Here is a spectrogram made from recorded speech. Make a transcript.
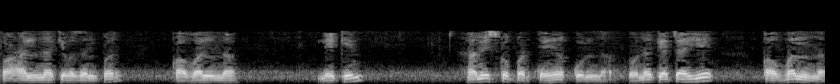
فعلنا کے وزن پر، قولنا۔ لیکن ہم اس کو پڑھتے ہیں قلنا۔ ہونا کیا چاہیے؟ قولنا۔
